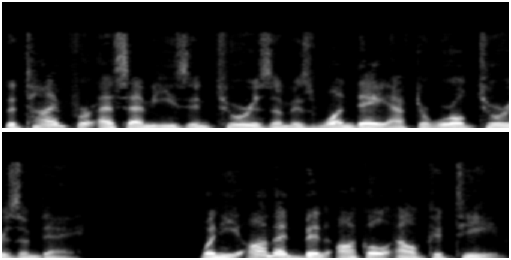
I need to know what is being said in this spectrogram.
The time for SMEs in tourism is one day after World Tourism Day. When he Ahmed bin Aqil al-Khatib,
